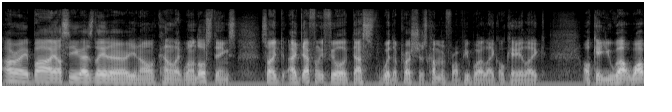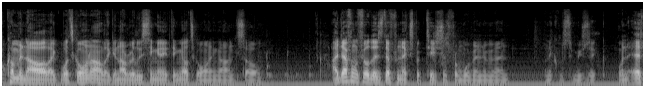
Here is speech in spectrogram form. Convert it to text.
all right, bye. I'll see you guys later. You know, kind of like one of those things. So I, I definitely feel like that's where the pressure is coming from. People are like, okay, like, okay, you got WAP coming out. Like, what's going on? Like, you're not releasing anything else going on. So I definitely feel there's different expectations from women and men when it comes to music. When it,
